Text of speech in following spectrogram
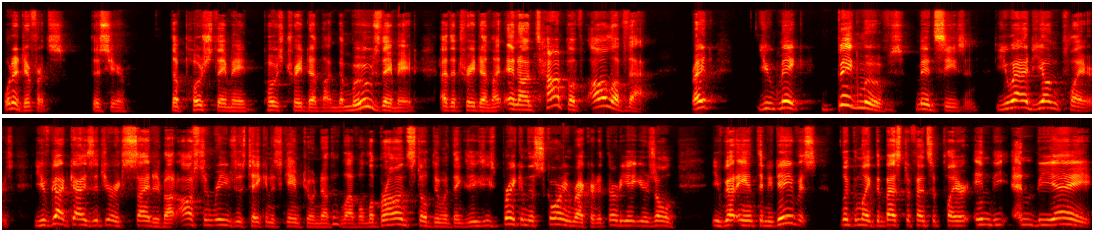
What a difference this year. The push they made post trade deadline, the moves they made at the trade deadline. And on top of all of that, right? You make big moves midseason. You add young players. You've got guys that you're excited about. Austin Reaves is taking his game to another level. LeBron's still doing things. He's breaking the scoring record at 38 years old. You've got Anthony Davis looking like the best defensive player in the NBA.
